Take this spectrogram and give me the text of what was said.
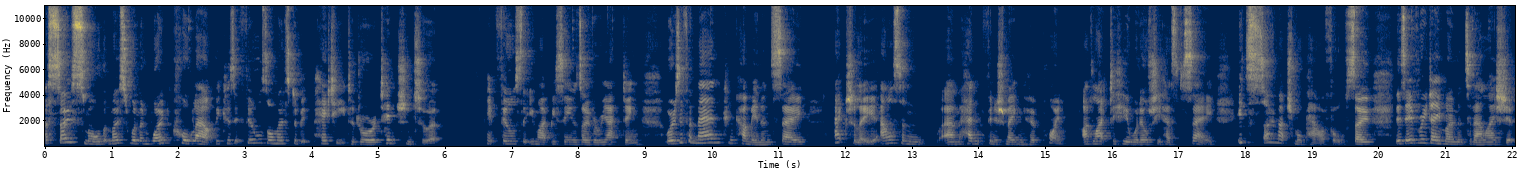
are so small that most women won't call out because it feels almost a bit petty to draw attention to it. It feels that you might be seen as overreacting. Whereas if a man can come in and say, actually, Alison um, hadn't finished making her point. I'd like to hear what else she has to say. It's so much more powerful. So there's everyday moments of allyship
